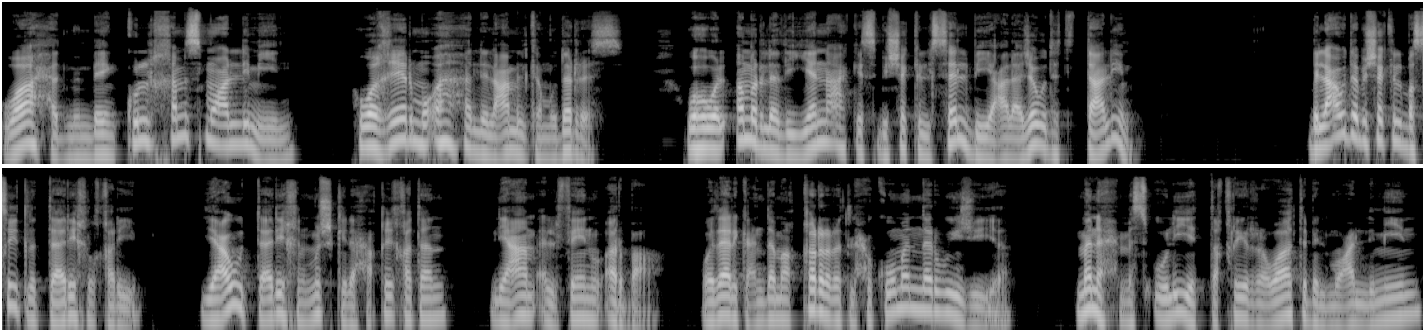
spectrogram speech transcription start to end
واحد من بين كل خمس معلمين هو غير مؤهل للعمل كمدرس. وهو الأمر الذي ينعكس بشكل سلبي على جودة التعليم. بالعودة بشكل بسيط للتاريخ القريب يعود تاريخ المشكلة حقيقة لعام 2004 وذلك عندما قررت الحكومة النرويجية منح مسؤولية تقرير رواتب المعلمين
